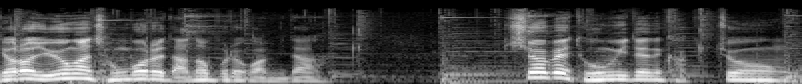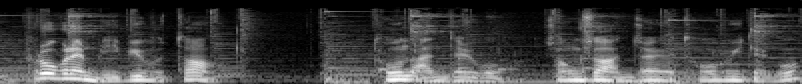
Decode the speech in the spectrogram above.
여러 유용한 정보를 나눠보려고 합니다. 취업에 도움이 되는 각종 프로그램 리뷰부터 돈 안 들고 정서 안정에 도움이 되고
